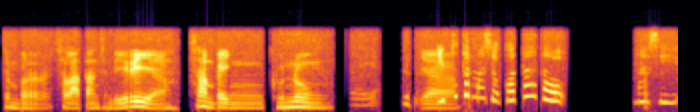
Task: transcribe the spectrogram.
Jember Selatan sendiri ya samping gunung Ya, ya. Ya. Itu termasuk kota atau masih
